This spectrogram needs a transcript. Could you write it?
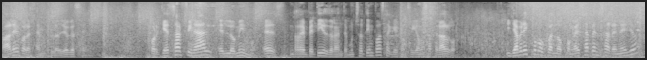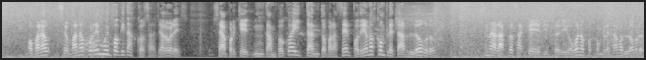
¿vale? Por ejemplo, yo qué sé. Porque esto al final es lo mismo Es repetir durante mucho tiempo hasta que consigamos hacer algo. Y ya veréis como cuando os pongáis a pensar en ello os van a, Se os van a ocurrir muy poquitas cosas, ya lo veréis. O sea, porque tampoco hay tanto para hacer. Podríamos completar logros. Es una de las cosas que he dicho Digo, bueno, pues completamos logros.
